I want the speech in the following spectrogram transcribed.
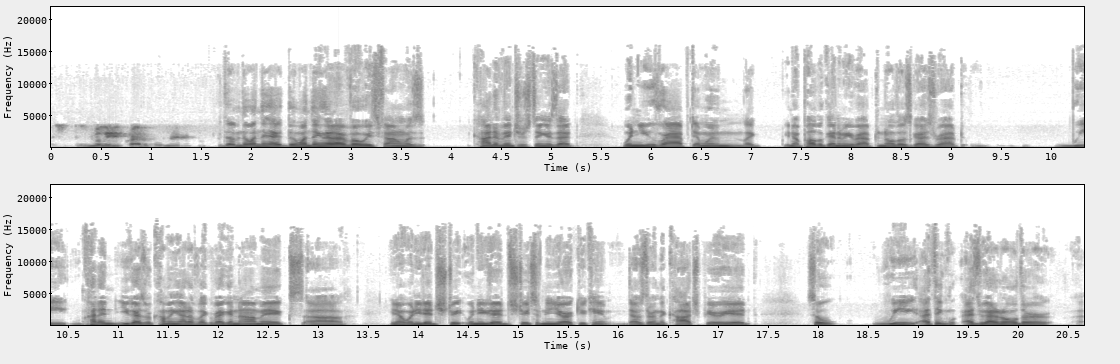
it's really incredible, man. the, the one thing I, the one thing that I've always found was kind of interesting is that when you rapped and when like you know Public Enemy rapped and all those guys rapped, we kind of you guys were coming out of like Reaganomics. Uh, you know when you did street when you did Streets of New York, you came that was during the Koch period. So we I think as we got older. uh,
